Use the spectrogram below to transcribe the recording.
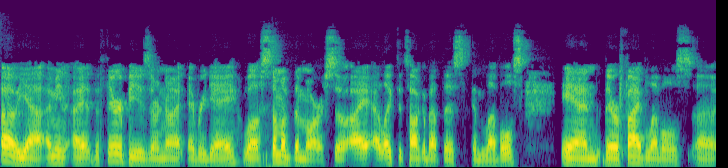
Oh yeah, I mean I, the therapies are not every day. Well, some of them are. So I, I like to talk about this in levels. And there are five levels uh,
